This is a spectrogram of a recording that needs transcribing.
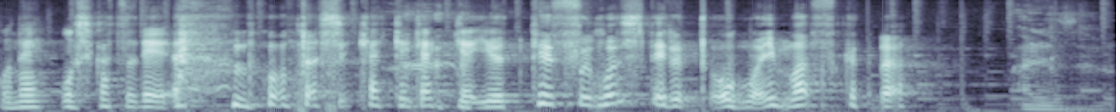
をね、推し活で、あの、私、キャッキャキャッキャ言って過ごしてると思いますから。ありがとうございます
